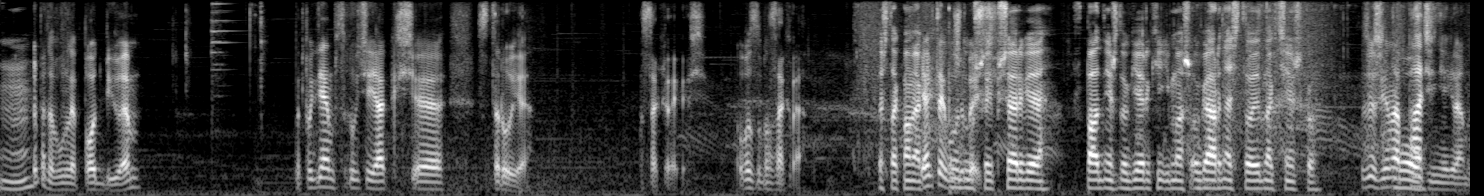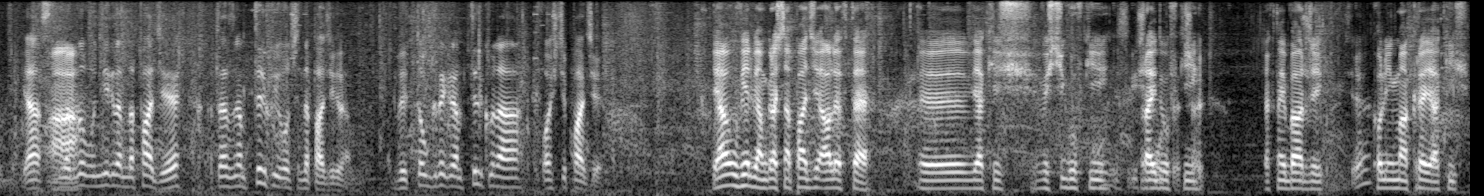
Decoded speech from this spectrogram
Mhm. Chyba to w ogóle podbiłem. Zapomniałem całkowicie, jak się steruje. Masakra jakaś. Po prostu masakra. Też tak mam, jak, Jak tak po dłuższej być? przerwie wpadniesz do gierki i masz ogarniać, to jednak ciężko. Wiesz, ja na Wow. padzie nie gram. Ja standardowo nie gram na padzie, a teraz gram tylko i wyłącznie na padzie gram. W tą grę gram tylko na właśnie padzie. Ja uwielbiam grać na padzie, ale w te. Yy, w jakieś wyścigówki, rajdówki, jak najbardziej. Gdzie? Colin McRae jakiś.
